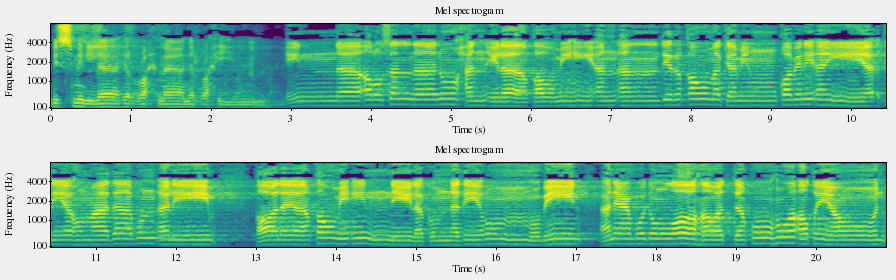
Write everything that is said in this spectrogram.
بسم الله الرحمن الرحيم. إنا أرسلنا نوحا إلى قومه أن أنذر قومك من قبل أن يأتيهم عذاب أليم. قال يا قوم إني لكم نذير مبين. أن اعبدوا الله واتقوه وأطيعون.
